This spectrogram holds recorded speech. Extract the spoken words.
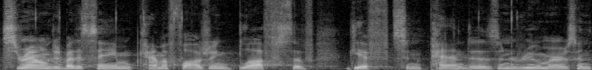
surrounded by the same camouflaging bluffs of gifts and pandas and rumors and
